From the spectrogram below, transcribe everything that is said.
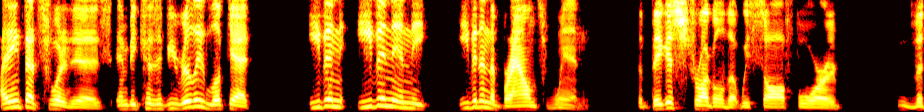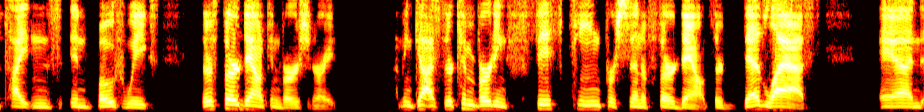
I think that's what it is. And because if you really look at even even in the even in the Browns win, the biggest struggle that we saw for the Titans in both weeks, their third down conversion rate. I mean, guys, they're converting 15% of third downs. They're dead last. And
